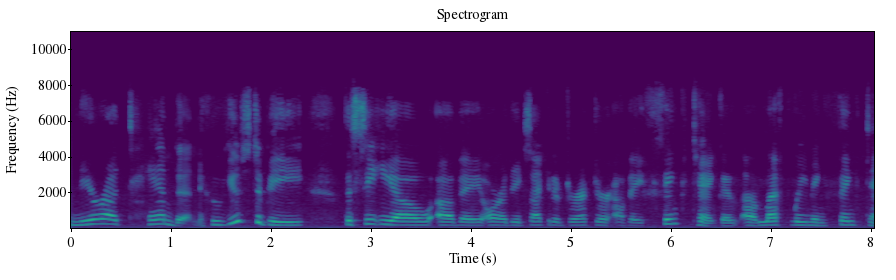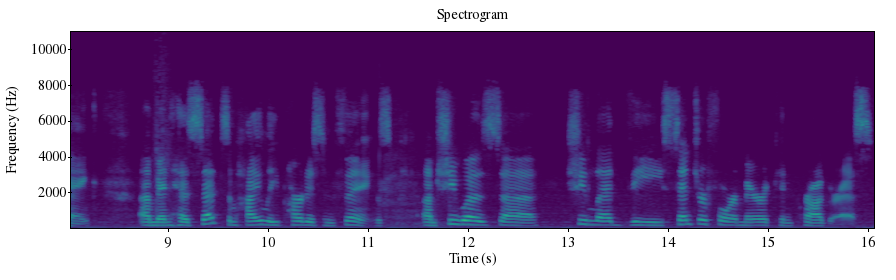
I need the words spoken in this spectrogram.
Neera Tandon, who used to be the CEO of a or the executive director of a think tank, a, a left-leaning think tank, um, and has said some highly partisan things. Um, she was uh, she led the Center for American Progress,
